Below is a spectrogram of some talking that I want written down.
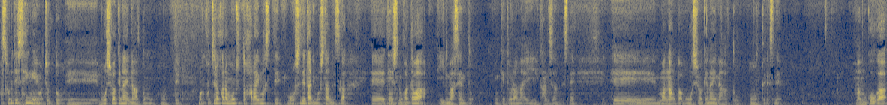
あそれで1000円はちょっと、えー申し訳ないなとも思って、まあ、こちらからもうちょっと払いますって申し出たりもしたんですが、えー店主の方はいりませんと受け取らない感じなんですね。えーまあなんか申し訳ないなと思ってですね、まあ向こうが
